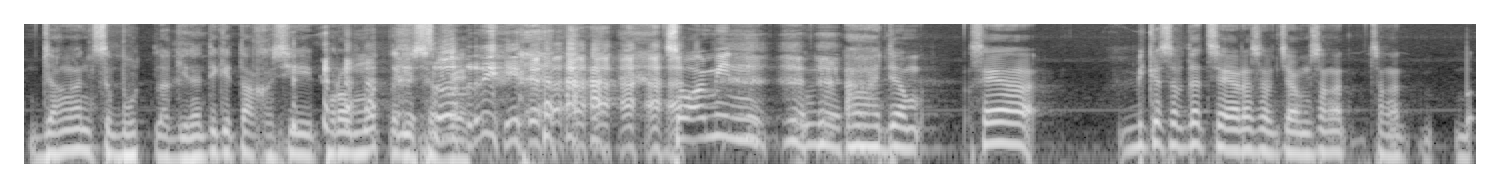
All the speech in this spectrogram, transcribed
Jangan sebut lagi. Nanti kita kasih promote lagi survey. Sorry. So I mean ah, dia, Saya Because of that Saya rasa macam sangat Sangat be-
